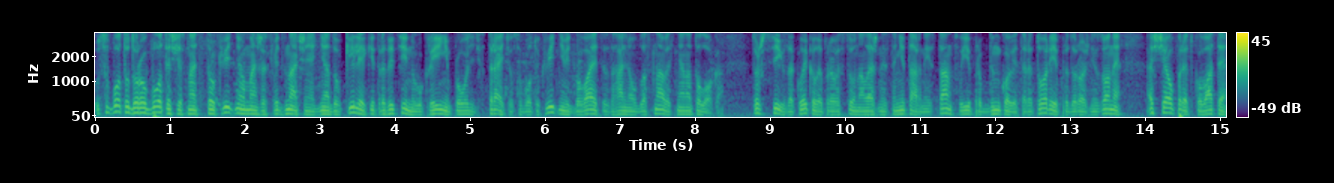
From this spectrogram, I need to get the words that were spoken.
У суботу до роботи, 16 квітня, в межах відзначення Дня довкілля, які традиційно в Україні проводять в третю суботу квітня, відбувається загальнообласна весняна толока. Тож всіх закликали привести у належний санітарний стан свої прибудинкові території, придорожні зони, а ще упорядкувати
